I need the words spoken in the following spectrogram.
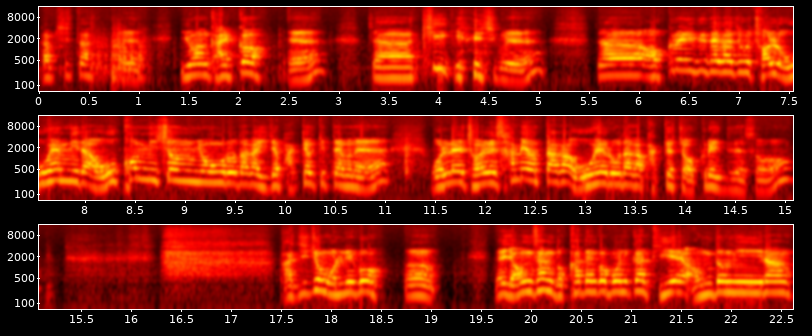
갑시다. 예. 이왕 갈 거. 예. 자, 킥 이러시고 예. 자, 업그레이드 돼가지고 절 5회입니다. 5컴 미션용으로다가 이제 바뀌었기 때문에 원래 절 3회였다가 5회로다가 바뀌었죠. 업그레이드 돼서. 하, 바지 좀 올리고, 어. 내 영상 녹화된 거 보니까 뒤에 엉덩이랑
